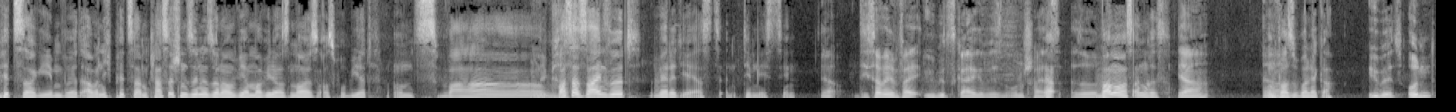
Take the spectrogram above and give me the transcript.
Pizza geben wird. Aber nicht Pizza im klassischen Sinne, sondern wir haben mal wieder was Neues ausprobiert. Und zwar, was das sein wird, werdet ihr erst demnächst sehen. Ja, die ist auf jeden Fall übelst geil gewesen, ohne Scheiß. Ja. Also, War mal was anderes. ja. ja. Und war super lecker. Übelst. Und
